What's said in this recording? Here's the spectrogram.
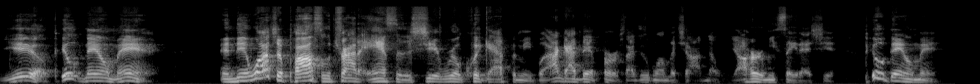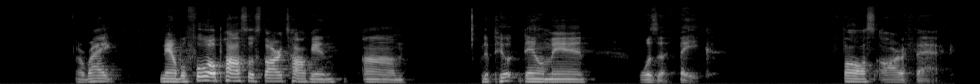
Yeah, Piltdown man. And then watch Apostle try to answer the shit real quick after me. But I got that first. I just want to let y'all know. Y'all heard me say that shit. Piltdown man. All right. Now, before Apostle start talking, um, the Piltdown man was a fake, false artifact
